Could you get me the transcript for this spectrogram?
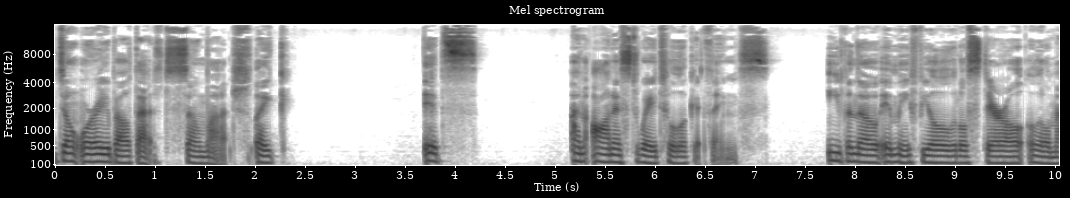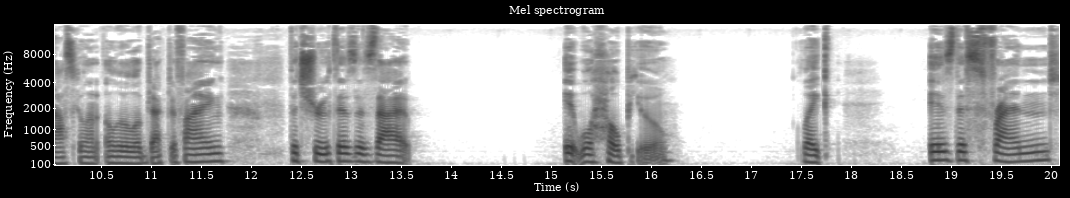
don't worry about that so much. Like, it's an honest way to look at things. Even though it may feel a little sterile, a little masculine, a little objectifying, the truth is is that it will help you. Like is this friend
